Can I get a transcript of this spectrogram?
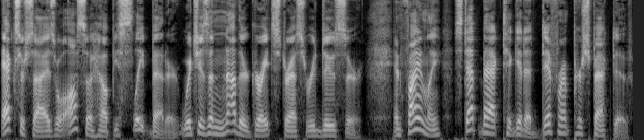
Exercise will also help you sleep better, which is another great stress reducer. And finally, step back to get a different perspective.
